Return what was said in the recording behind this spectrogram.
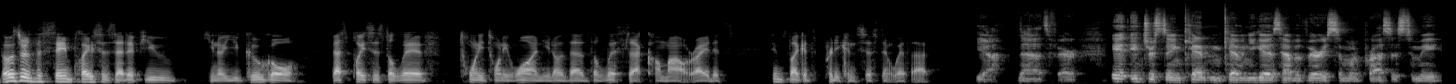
those are the same places that if you you know you Google best places to live 2021, you know the the lists that come out, right? It's seems like it's pretty consistent with that. Yeah, that's fair. Interesting, Kent and Kevin, you guys have a very similar process to me.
